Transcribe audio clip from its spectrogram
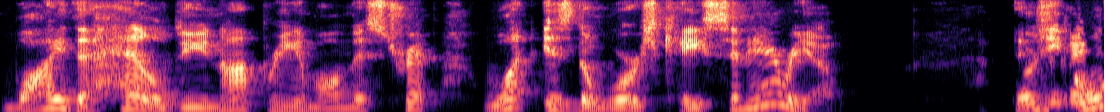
why the hell do you not bring him on this trip? What is the worst case scenario? The only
